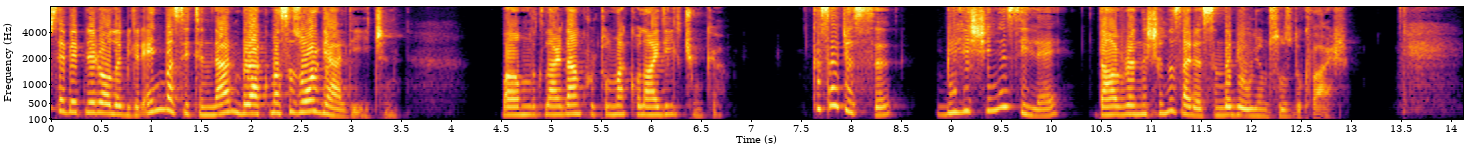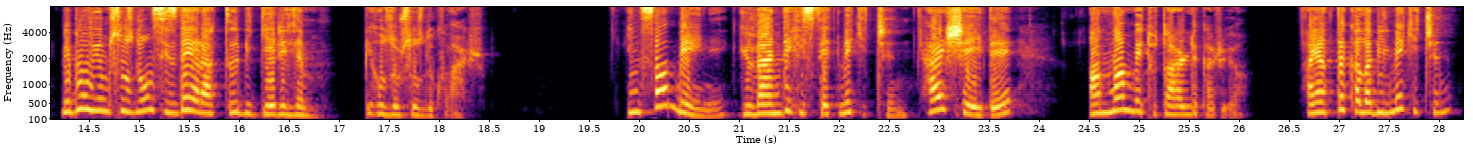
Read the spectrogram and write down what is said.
sebepleri olabilir. En basitinden bırakması zor geldiği için. Bağımlılıklardan kurtulmak kolay değil çünkü. Kısacası bilişiniz ile davranışınız arasında bir uyumsuzluk var. Ve bu uyumsuzluğun sizde yarattığı bir gerilim, bir huzursuzluk var. İnsan beyni güvende hissetmek için her şeyde anlam ve tutarlılık arıyor. Hayatta kalabilmek için,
